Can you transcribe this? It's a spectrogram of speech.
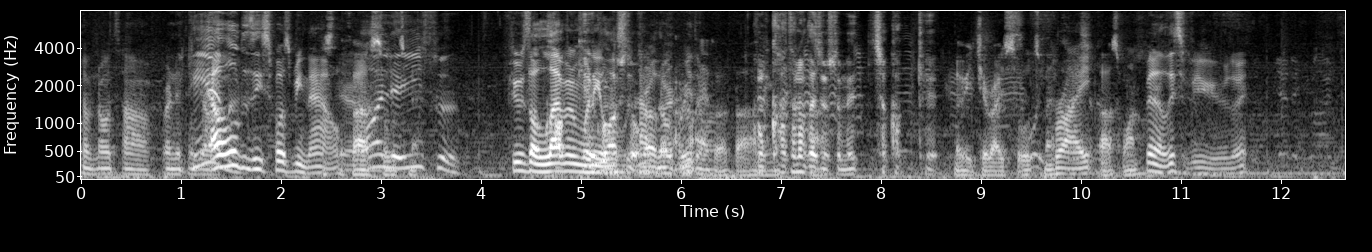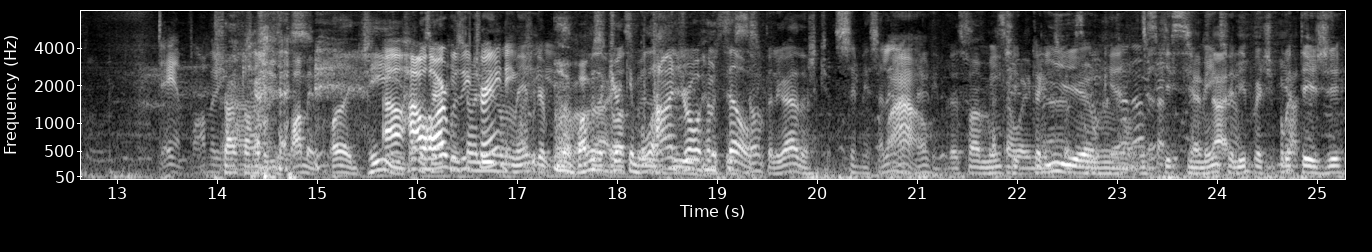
have no time for anything him. How old is he supposed to be now? Uh, if he was 11 when he lost his brother. 그럼 카타나 가져왔어. 매 착각해. Maybe Jirai Swordsman. Right. Last one. Been at least a few years, right? Damn, vomiting. Shots on him, vomit. Oh, jeez. Uh, how hard was he training? Why was he drinking blood? Andro himself. Tá ligado? Wow. Da cria um esquecimento ali pra te proteger.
